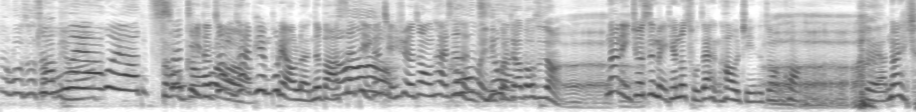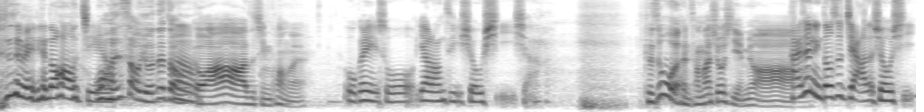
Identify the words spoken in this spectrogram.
那会有这差别？会啊会啊，身体的状态了骗不了人的吧？身体跟情绪的状态是很我。每天回家都是这样，呃，那你就是每天都处在很浩劫的状况，对啊，那你就是每天都浩劫啊。我很少有那种嗯有啊啊的情况哎。我跟你说，要让自己休息一下，可是我很常常休息，也没有啊还是你都是假的休息？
